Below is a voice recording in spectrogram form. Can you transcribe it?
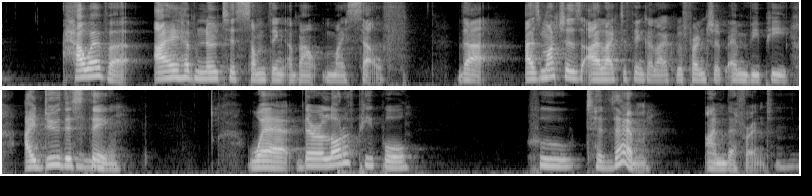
However, I have noticed something about myself that as much as I like to think I like the friendship MVP, I do this mm. thing where there are a lot of people who to them I'm their friend. Mm-hmm.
